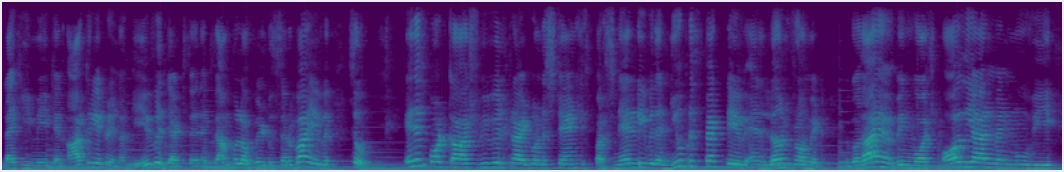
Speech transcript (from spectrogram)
Like he make an arc reactor in a cave that's an example of will to survive. So in this podcast we will try to understand his personality with a new perspective and learn from it because i have been watched all the iron man movie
